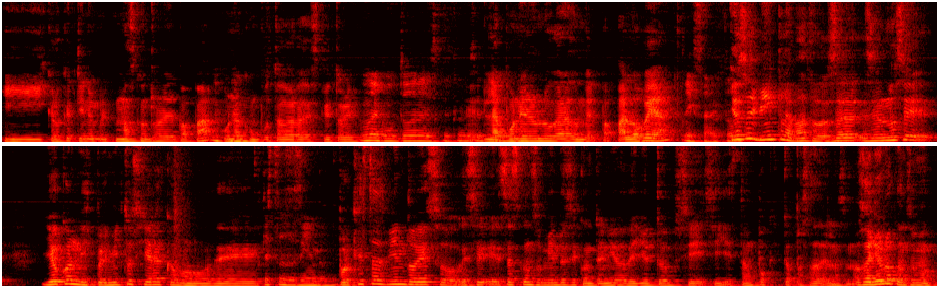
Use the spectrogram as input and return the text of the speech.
y creo que tiene más control el papá, una computadora de escritorio. Una computadora de escritorio. La pone en un lugar donde el papá lo vea. Exacto. Yo soy bien clavado, o sea, o sea no sé, yo con mis primitos sí era como de... ¿Qué estás haciendo? ¿Por qué estás viendo eso? ¿Estás consumiendo ese contenido de YouTube? Sí, sí, está un poquito pasado de la zona. O sea, yo lo consumo.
